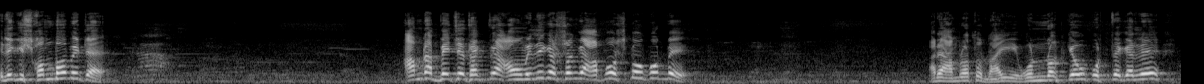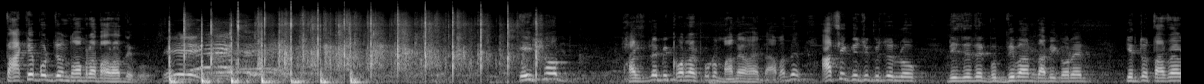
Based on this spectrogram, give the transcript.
এটা কি সম্ভব এটা? আমরা বেঁচে থাকতে আওয়ামী লীগের সঙ্গে আপোষ কেউ করবে? আরে আমরা তো নাই, অন্য কেউ করতে গেলে তাকে পর্যন্ত আমরা বাধা দেব। এইসব ফাজলামি করার কোনো মানে হয় না। আমাদের আছে কিছু কিছু লোক নিজেদের বুদ্ধিমান দাবি করেন, কিন্তু তাদের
